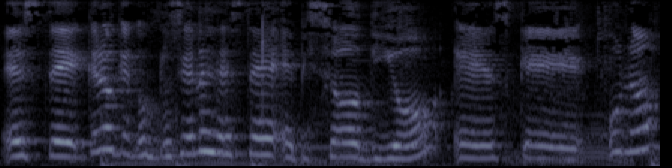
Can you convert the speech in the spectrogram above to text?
este, creo que conclusiones de este episodio es que uno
